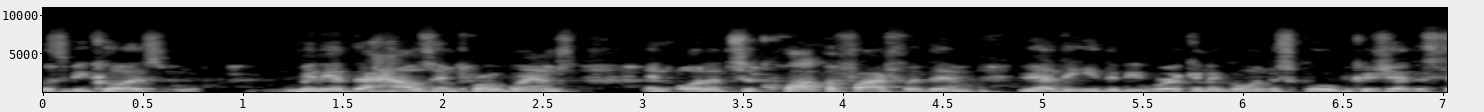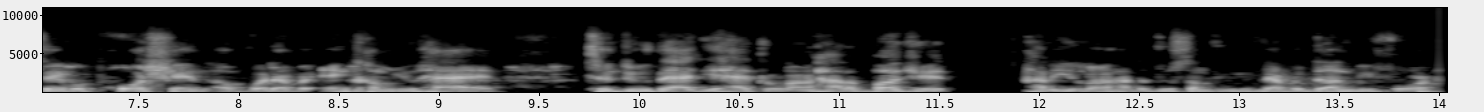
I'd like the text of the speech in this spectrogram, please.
was because many of the housing programs, in order to qualify for them, you had to either be working or going to school because you had to save a portion of whatever income you had. To do that, you had to learn how to budget how do you learn how to do something you've never done before?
